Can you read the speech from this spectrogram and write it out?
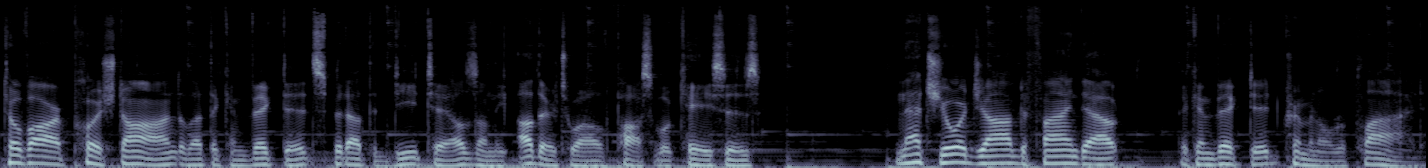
Tovar pushed on to let the convicted spit out the details on the other 12 possible cases. And that's your job to find out, the convicted criminal replied.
